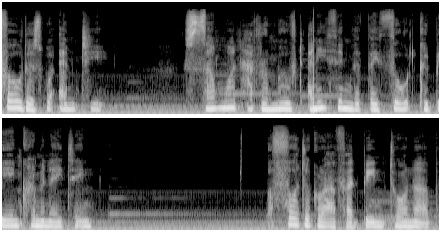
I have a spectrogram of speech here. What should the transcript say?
Folders were empty. Someone had removed anything that they thought could be incriminating. A photograph had been torn up.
